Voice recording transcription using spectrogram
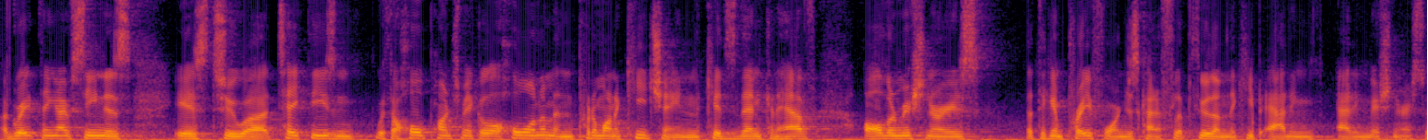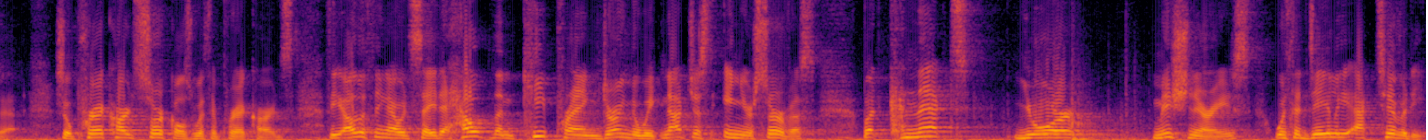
A great thing I've seen is, is to uh, take these and with a hole punch, make a little hole in them and put them on a keychain. And the kids then can have all their missionaries that they can pray for and just kind of flip through them. They keep adding, adding missionaries to that. So prayer card circles with the prayer cards. The other thing I would say to help them keep praying during the week, not just in your service, but connect your missionaries with a daily activity.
